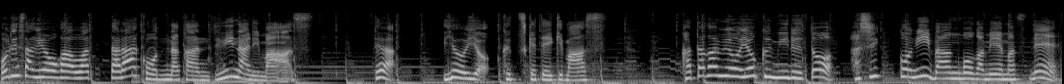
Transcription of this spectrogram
折り作業が終わったらこんな感じになります。ではいよいよくっつけていきます。型紙をよく見ると端っこに番号が見えますね。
